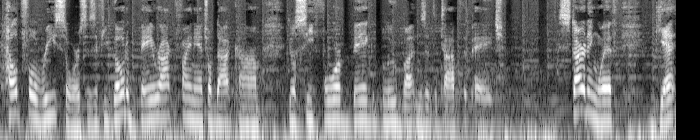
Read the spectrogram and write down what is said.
helpful resources. If you go to bayrockfinancial.com, you'll see four big blue buttons at the top of the page. Starting with get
